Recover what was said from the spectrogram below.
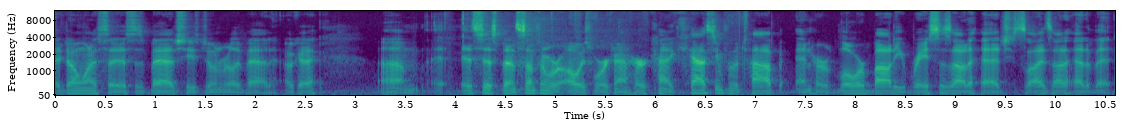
I don't want to say this is bad. She's doing really bad, okay? Um, it's just been something we're always working on. Her kind of casting from the top and her lower body races out ahead. She slides out ahead of it.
